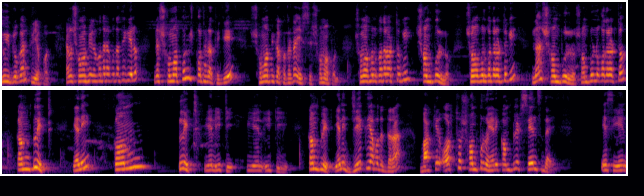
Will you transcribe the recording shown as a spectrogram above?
দুই প্রকার ক্রিয়াপদ। এখন সমাপিকা কথাটা কোথা থেকে এলো? না সমাপন কথাটা থেকে সমাপিকা কথাটা এসছে, সমাপন। সমাপন কথার অর্থ কি? সম্পূর্ণ। সমাপন কথার অর্থ কি? না সম্পূর্ণ। সম্পূর্ণ কথার অর্থ কমপ্লিট ইয়ানি complete PL ET PL ET complete ইয়ানি যে ক্রিয়াপদের দ্বারা বাক্যের অর্থ সম্পূর্ণ, ইয়ানি কমপ্লিট সেন্স দেয়। এসি এন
